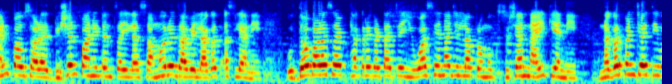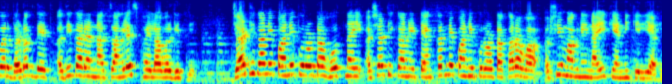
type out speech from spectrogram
ऐन पावसाळ्यात भीषण पाणी टंचाईला सामोरे जावे लागत असल्याने उद्धव बाळासाहेब ठाकरे गटाचे युवा सेना जिल्हा प्रमुख सुशांत नाईक यांनी नगरपंचायतीवर धडक देत अधिकाऱ्यांना चांगलेच फैलावर घेतले. ज्या ठिकाणी पाणी पुरवठा होत नाही अशा ठिकाणी टँकरने पाणी पुरवठा करावा अशी मागणी नाईक यांनी केली आहे.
